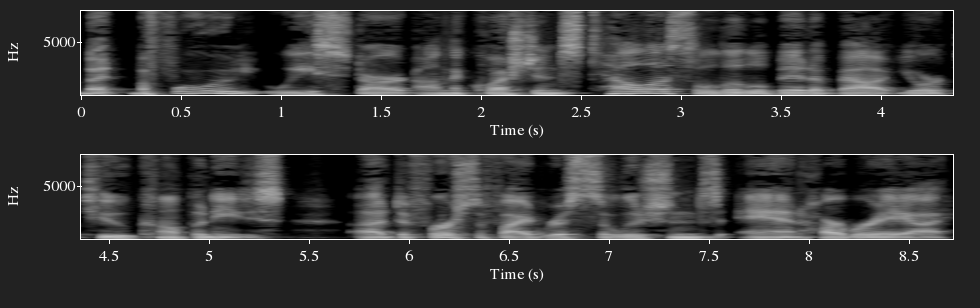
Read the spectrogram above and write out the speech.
But before we start on the questions, tell us a little bit about your two companies, uh, Diversified Risk Solutions and Harbor AI.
